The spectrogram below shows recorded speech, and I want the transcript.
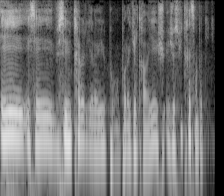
Et, et c'est c'est une très belle galerie pour, pour laquelle travailler. Et je, et je suis très sympathique.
